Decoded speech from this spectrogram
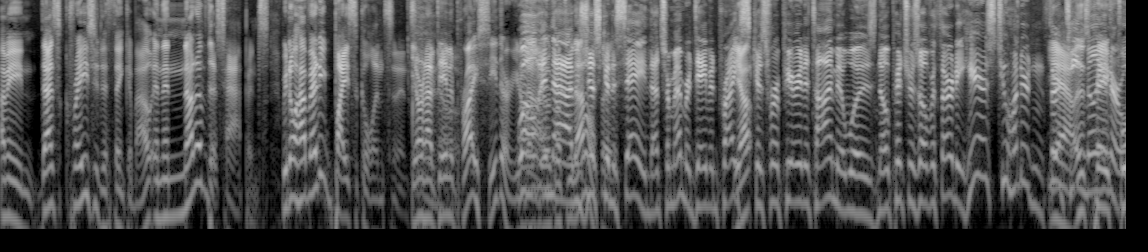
I mean, that's crazy to think about. And then none of this happens. We don't have any bicycle incidents. You don't have know. David Price either. You Well, and go I that was just going to say, let's remember David Price, Yep. because for a period of time it was no pitchers over 30. Here's 213 Yeah, let's million pay or forty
